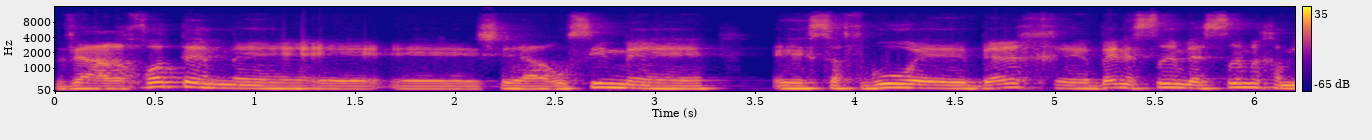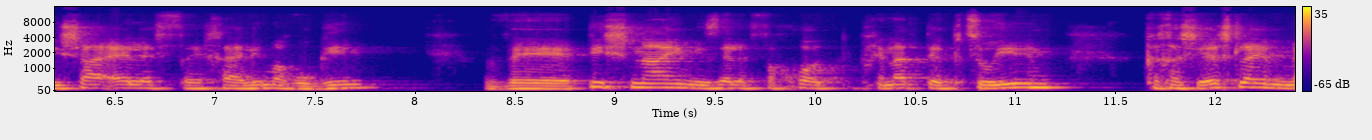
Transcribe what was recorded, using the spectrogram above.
וההערכות הן אה, אה, אה, שהרוסים ספגו בערך בין 20 ל-25 אלף חיילים הרוגים, ופי שניים מזה לפחות מבחינת פצועים, ככה שיש להם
